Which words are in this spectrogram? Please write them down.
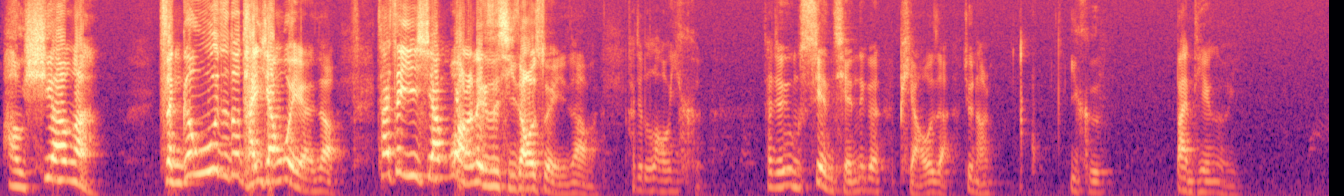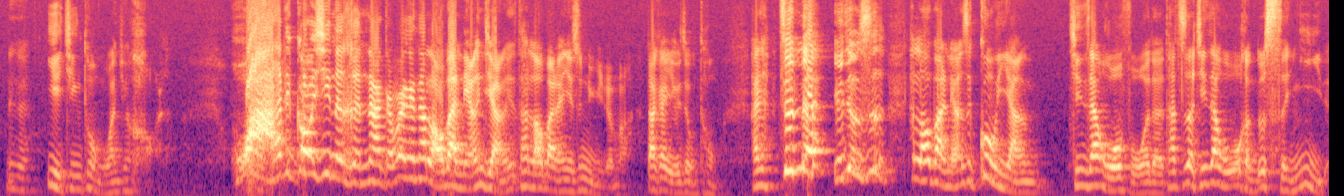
好香啊，整个屋子都檀香味啊，你知道？他这一香忘了那个是洗澡水，你知道吗？他就捞一盒，他就用现钱那个瓢子就拿一喝，半天而已，那个夜经痛完全好了。哇，他就高兴的很呐，赶快跟他老板娘讲，他老板娘也是女的嘛，大概有一种痛，他说真的有这种事，他老板娘是供养金山活佛的，他知道金山活佛很多神意的，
